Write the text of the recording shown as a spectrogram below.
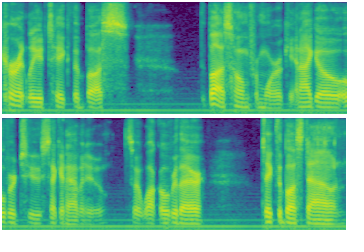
currently take the bus, the bus home from work, and I go over to Second Avenue. So I walk over there, take the bus down,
